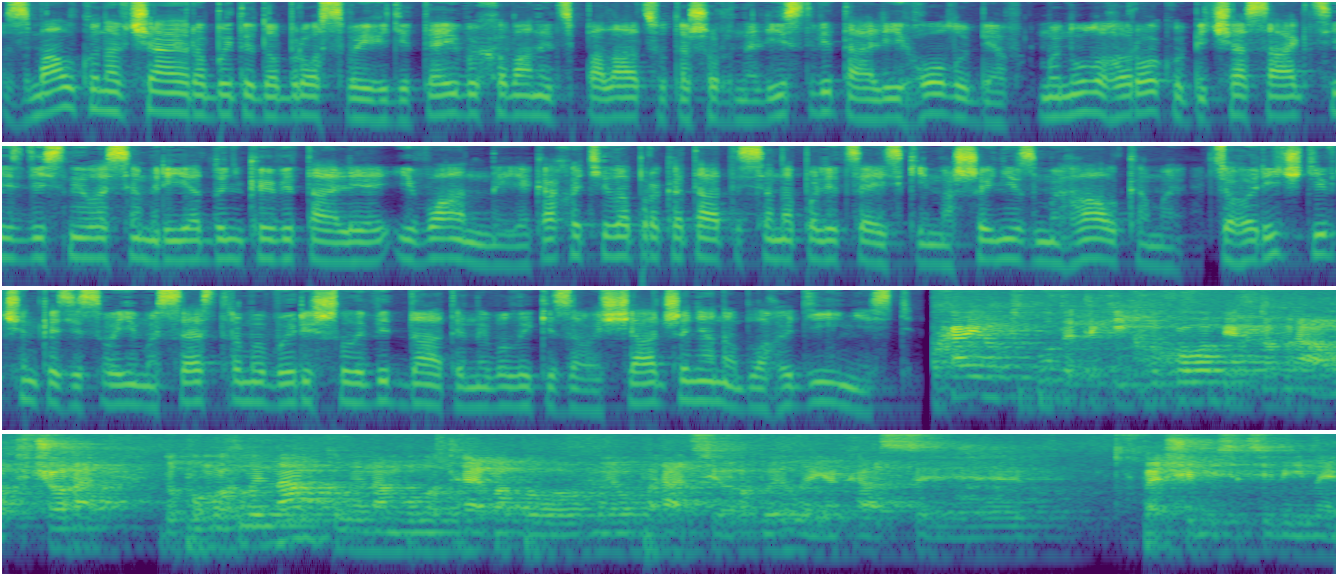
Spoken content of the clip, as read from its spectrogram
Змалку навчає робити добро своїх дітей вихованець палацу та журналіст Віталій Голубєв. Минулого року під час акції здійснилася мрія доньки Віталія Іванни, яка хотіла прокататися на поліцейській машині з мигалками. Цьогоріч дівчинка зі своїми сестрами вирішили віддати невеликі заощадження на благодійність. Хай от буде такий кругообіг добра. От вчора допомогли нам, коли нам було треба, бо ми операцію робили якраз е, в перші місяці війни.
